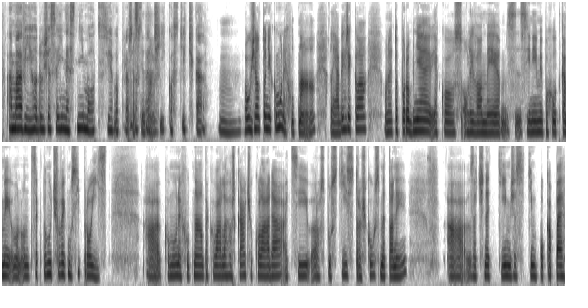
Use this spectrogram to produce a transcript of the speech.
A má výhodu, že se jí nesní moc, že opravdu Přesně stačí tak. kostička. Hmm. Bohužel to někomu nechutná, ale já bych řekla, ono je to podobně jako s olivami, s, s jinými pochoutkami, on, on se k tomu člověk musí projíst. A komu nechutná takováhle hořká čokoláda, ať si rozpustí s troškou smetany a začne tím, že se tím pokape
